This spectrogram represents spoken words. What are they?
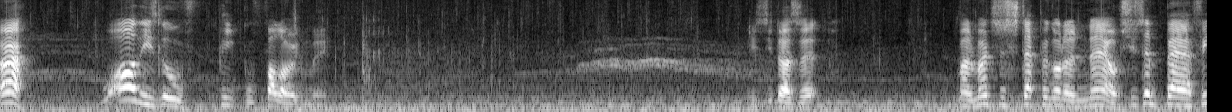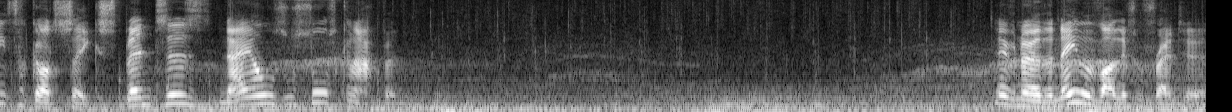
Ah! What are these little people following me? Easy does it. Man, imagine stepping on a nail. She's in bare feet, for God's sake. Splinters, nails, all sorts can happen. I don't even know the name of our little friend here.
